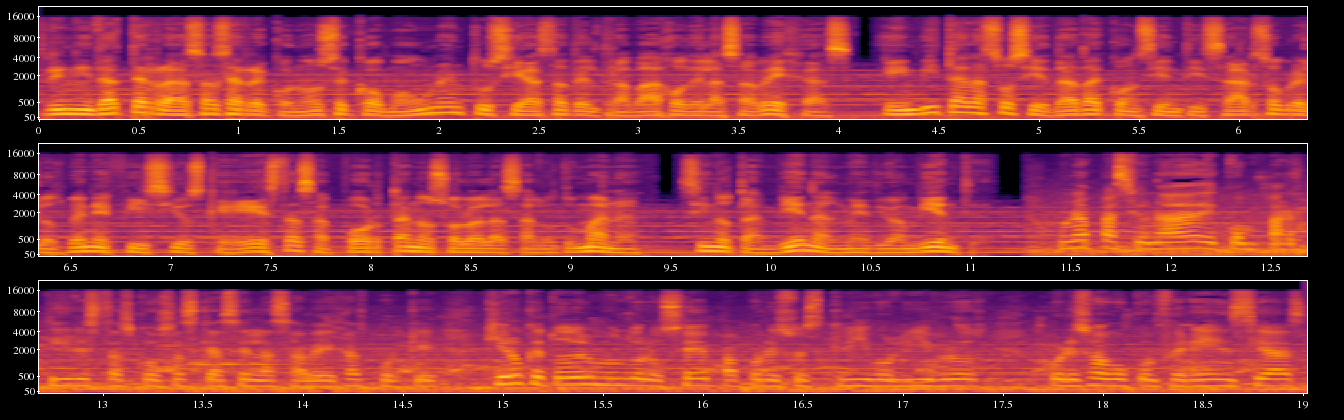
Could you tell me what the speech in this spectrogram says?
Trinidad Terraza se reconoce como una entusiasta del trabajo de las abejas e invita a la sociedad a concientizar sobre los beneficios que éstas aportan no solo a la salud humana, sino también al medio ambiente una apasionada de compartir estas cosas que hacen las abejas porque quiero que todo el mundo lo sepa, por eso escribo libros, por eso hago conferencias,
